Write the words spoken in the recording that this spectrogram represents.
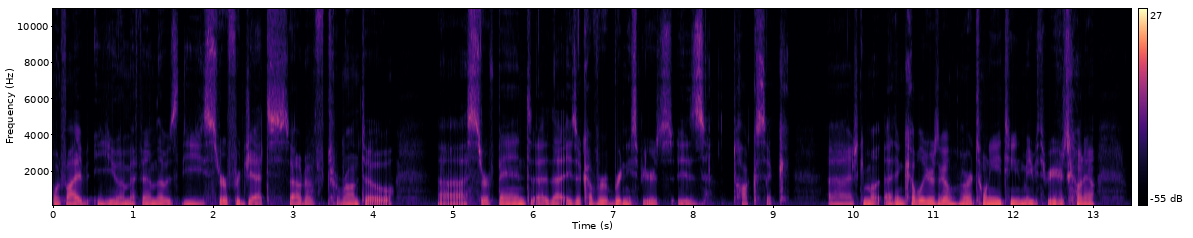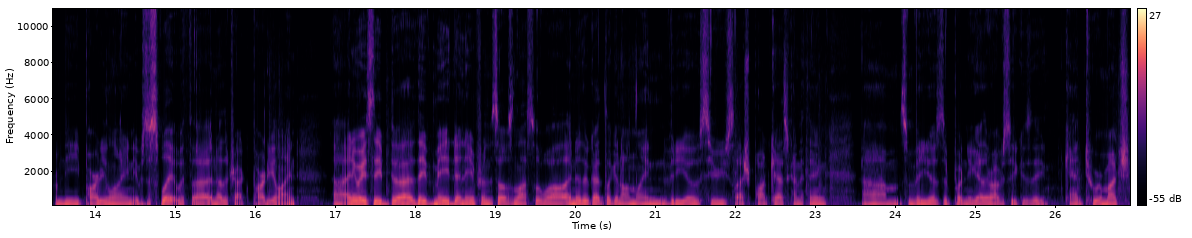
101.5 UMFM. That was the Surfrajettes out of Toronto. Uh, surf band uh, that is a cover of Britney Spears is Toxic. Uh, just came out, I think, a couple years ago, or 2018, maybe three years ago now, from the Party Line. It was a split with uh, another track, Party Line. Uh, anyways, they've uh, they've made a name for themselves in the last little while. I know they've got like an online video series slash podcast kind of thing. Um, some videos they're putting together, obviously, because they can't tour much.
